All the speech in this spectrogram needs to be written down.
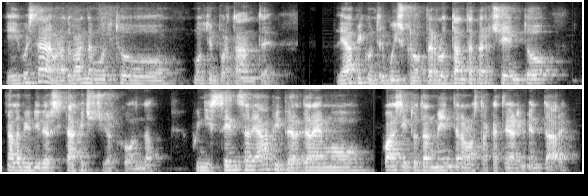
E questa è una domanda molto, molto importante. Le api contribuiscono per l'80% alla biodiversità che ci circonda. Quindi senza le api perderemo quasi totalmente la nostra catena alimentare.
